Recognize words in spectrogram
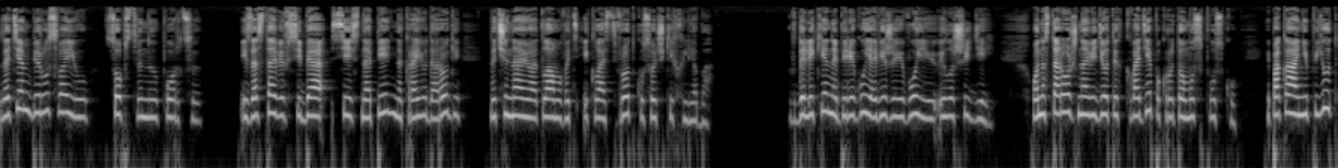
Затем беру свою, собственную порцию, и, заставив себя сесть на пень на краю дороги, начинаю отламывать и класть в рот кусочки хлеба. Вдалеке на берегу я вижу его и лошадей. Он осторожно ведет их к воде по крутому спуску, и пока они пьют,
